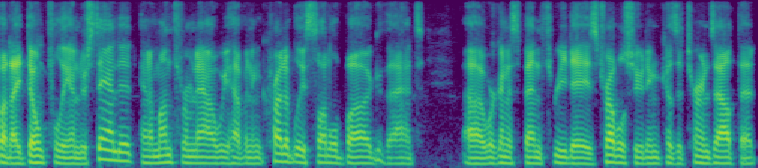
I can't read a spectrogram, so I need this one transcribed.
but I don't fully understand it. And a month from now, we have an incredibly subtle bug that uh, we're going to spend three days troubleshooting because it turns out that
